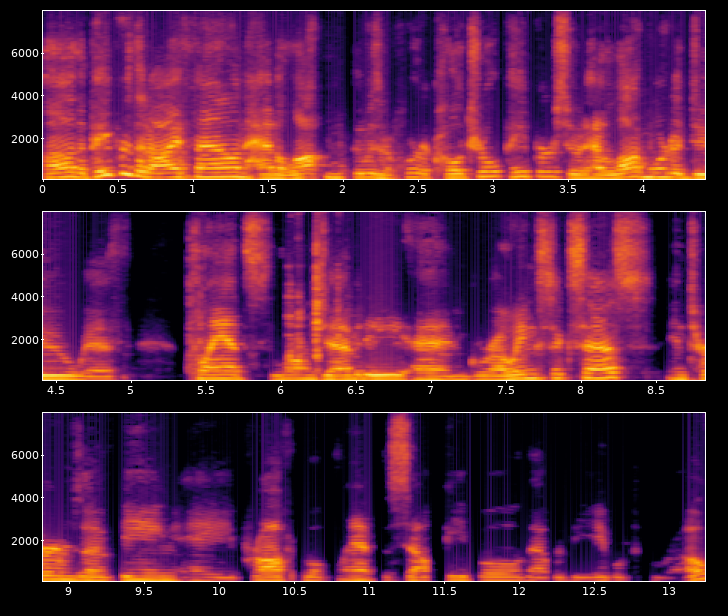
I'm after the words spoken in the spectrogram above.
Uh, the paper that I found had a lot, it was a horticultural paper, so it had a lot more to do with plants' longevity and growing success in terms of being a profitable plant to sell people that would be able to grow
